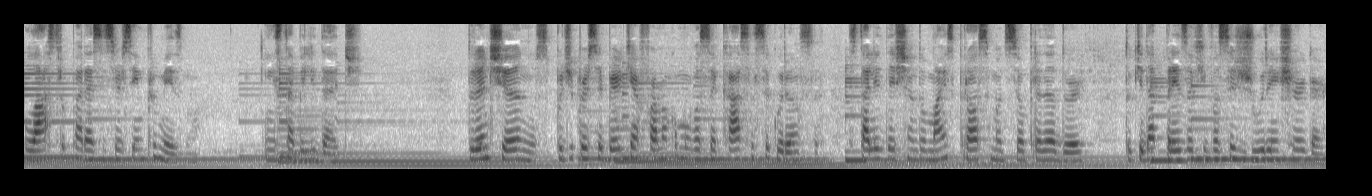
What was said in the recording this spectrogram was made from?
o lastro parece ser sempre o mesmo: instabilidade. Durante anos, pude perceber que a forma como você caça a segurança está lhe deixando mais próximo de seu predador do que da presa que você jura enxergar.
